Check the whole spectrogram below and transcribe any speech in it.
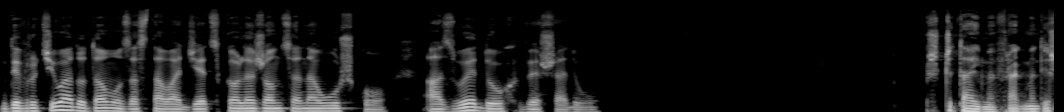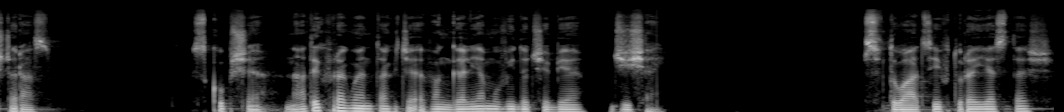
Gdy wróciła do domu, zastała dziecko leżące na łóżku a zły duch wyszedł. Przeczytajmy fragment jeszcze raz. Skup się na tych fragmentach, gdzie Ewangelia mówi do ciebie dzisiaj. W sytuacji, w której jesteś,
